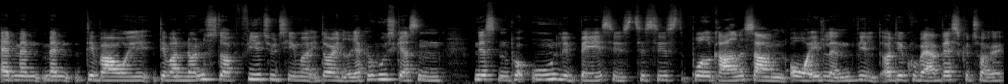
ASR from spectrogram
at man, man, det var jo øh, det var non-stop 24 timer i døgnet. Jeg kan huske, at jeg sådan, næsten på ugenligt basis til sidst brød grædende sammen over et eller andet vildt, og det kunne være vasketøj,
